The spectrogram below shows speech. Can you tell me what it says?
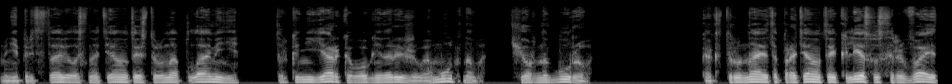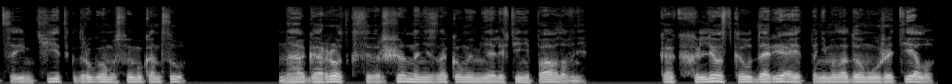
Мне представилась натянутая струна пламени, только не яркого огненно-рыжего, а мутного, черно-бурого. Как струна эта, протянутая к лесу, срывается и мчит к другому своему концу — на огород к совершенно незнакомой мне Алевтине Павловне, как хлестко ударяет по немолодому уже телу.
